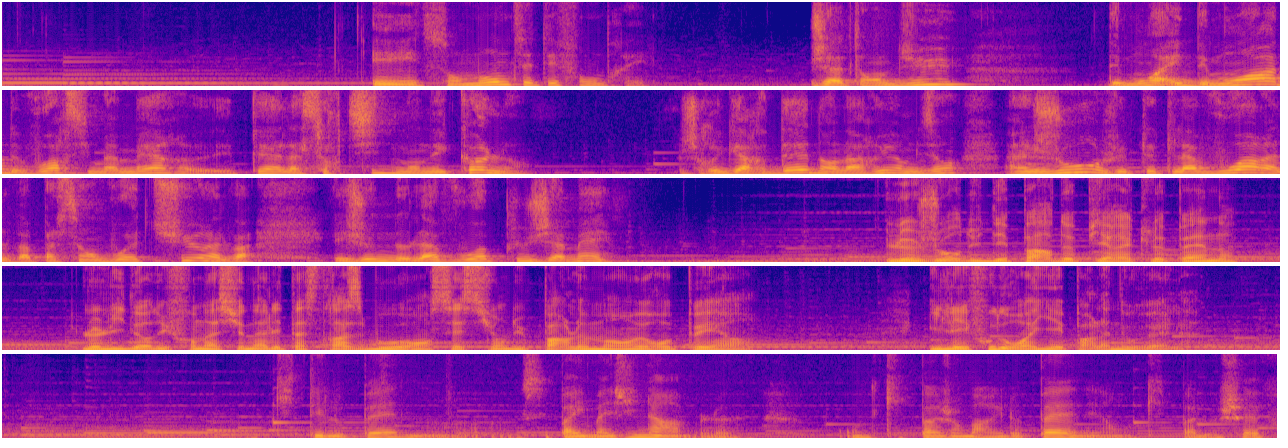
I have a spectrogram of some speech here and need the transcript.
Et son monde s'est effondré. J'ai attendu des mois et des mois de voir si ma mère était à la sortie de mon école. Je regardais dans la rue en me disant un jour, je vais peut-être la voir, elle va passer en voiture, elle va et je ne la vois plus jamais. Le jour du départ de Pierrette Le Pen, le leader du Front National est à Strasbourg en session du Parlement européen. Il est foudroyé par la nouvelle. Quitter Le Pen, euh, c'est pas imaginable. On ne quitte pas Jean-Marie Le Pen et on ne quitte pas le chef.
